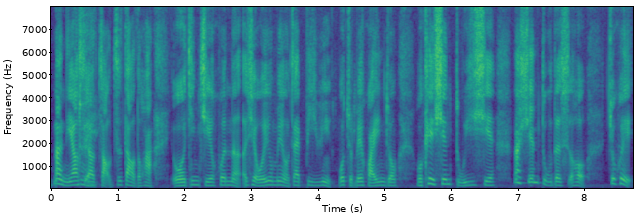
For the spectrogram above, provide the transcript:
那你要是要早知道的话，我已经结婚了，而且我又没有在避孕，我准备怀孕中，我可以先读一些。那先读的时候就会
